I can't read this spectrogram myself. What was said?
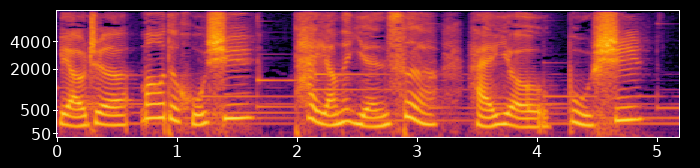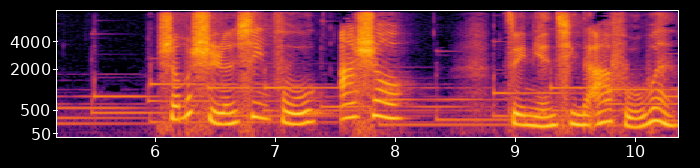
聊着猫的胡须、太阳的颜色，还有布施。什么使人幸福？阿寿，最年轻的阿福问。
